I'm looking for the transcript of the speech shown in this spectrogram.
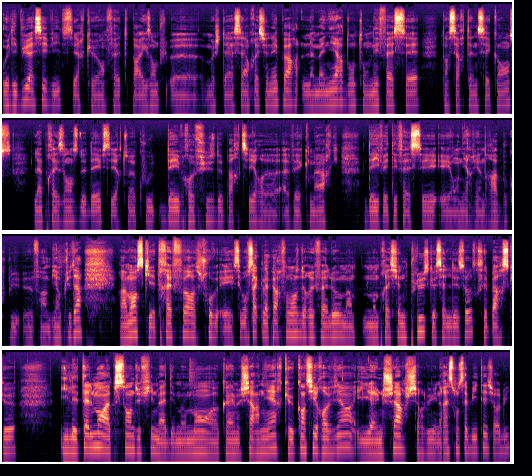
au début assez vite. C'est-à-dire que, en fait, par exemple, euh, moi j'étais assez impressionné par la manière dont on effaçait dans certaines séquences la présence de Dave. C'est-à-dire tout d'un coup, Dave refuse de partir euh, avec Marc. Dave est effacé et on y reviendra beaucoup plus, euh, enfin bien plus tard. Vraiment, ce qui est très fort, je trouve, et c'est pour ça que la performance de Ruffalo m'im- m'impressionne plus que celle des autres, c'est parce que il est tellement absent du film à des moments euh, quand même charnières que quand il revient, il a une charge sur lui, une responsabilité sur lui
